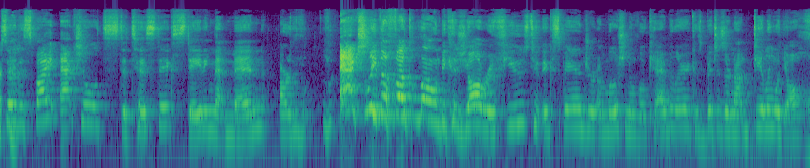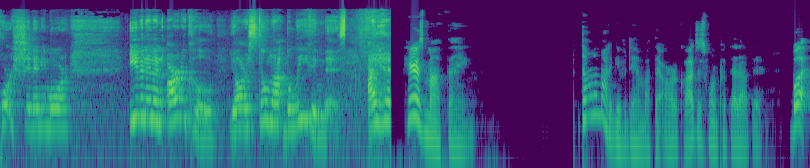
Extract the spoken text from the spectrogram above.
So, despite actual statistics stating that men are actually the fuck alone because y'all refuse to expand your emotional vocabulary because bitches are not dealing with y'all horse shit anymore, even in an article, y'all are still not believing this. I had. Here's my thing don't nobody give a damn about that article. I just want to put that out there. But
